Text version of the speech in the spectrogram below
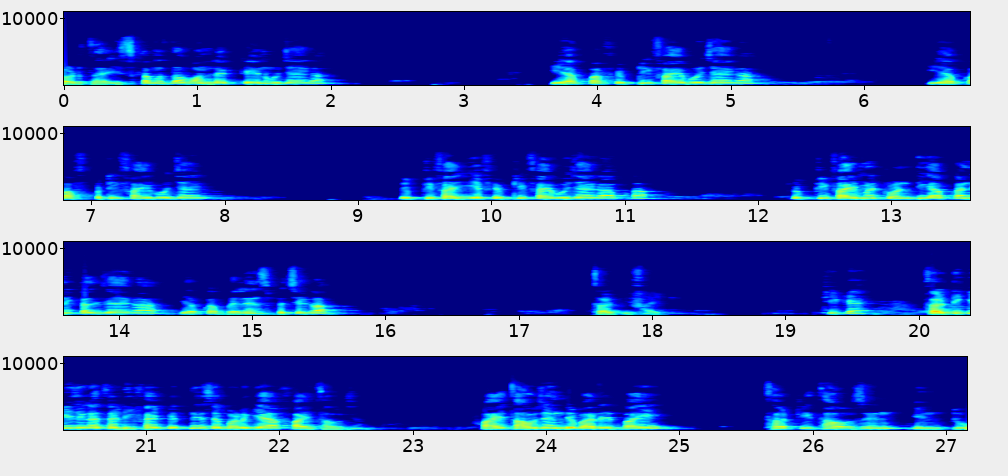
बढ़ता है इसका मतलब वन लेख टेन हो जाएगा ये आपका फिफ्टी फाइव हो जाएगा ये आपका फोर्टी फाइव हो जाएगा फिफ्टी फाइव ये फिफ्टी फाइव हो जाएगा आपका फिफ्टी फाइव में ट्वेंटी आपका निकल जाएगा ये आपका बैलेंस बचेगा थर्टी फाइव ठीक है थर्टी की जगह थर्टी फाइव कितने से बढ़ गया five thousand five thousand divided by thirty thousand into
